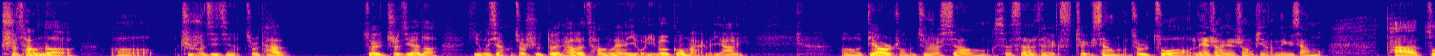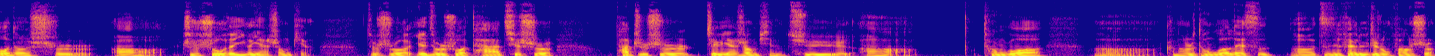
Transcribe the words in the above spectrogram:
持仓的呃指数基金，就是它最直接的影响就是对它的仓位有一个购买的压力。呃，第二种就是像 Synthetics 这个项目，就是做链上衍生品的那个项目，它做的是呃指数的一个衍生品，就是说，也就是说，它其实它只是这个衍生品去啊。通过，呃，可能是通过类似呃资金费率这种方式，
